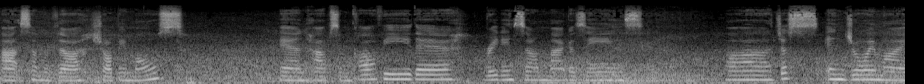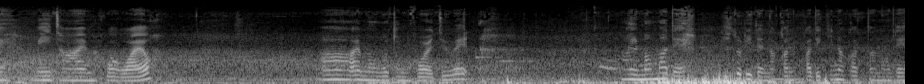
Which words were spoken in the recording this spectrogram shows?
at some of the shopping malls and have some coffee there, reading some magazines, uh, just enjoy my me time for a while. Uh, I'm looking forward to it. まあ、今まで一人でなかなかできなかったので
